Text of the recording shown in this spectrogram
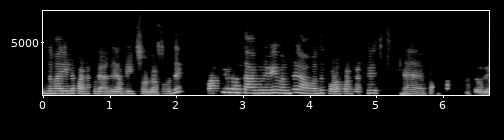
இந்த மாதிரி எல்லாம் பண்ணக்கூடாது அப்படின்னு சொல்லும் போது பக்தி வினோத் தாகூரவே வந்து அவன் வந்து கொலை பண்றதுக்கு. அது ஒரு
